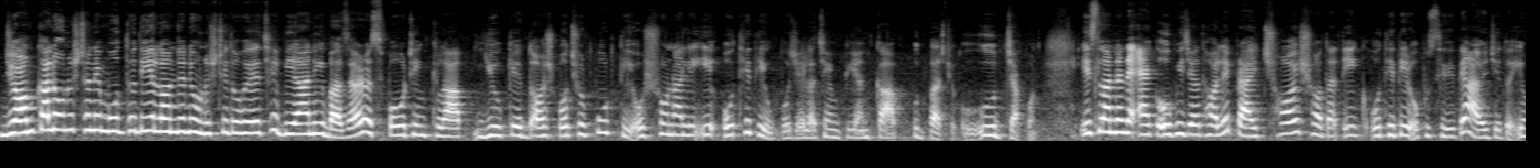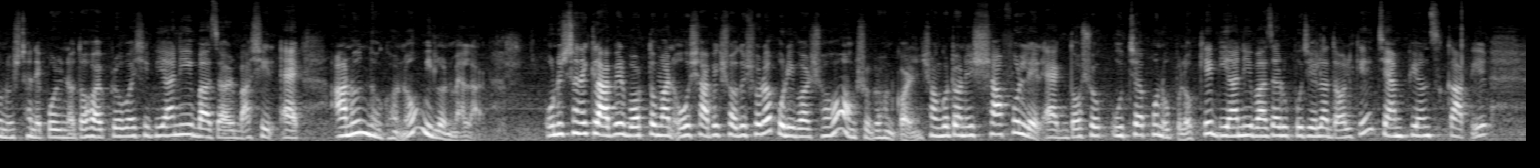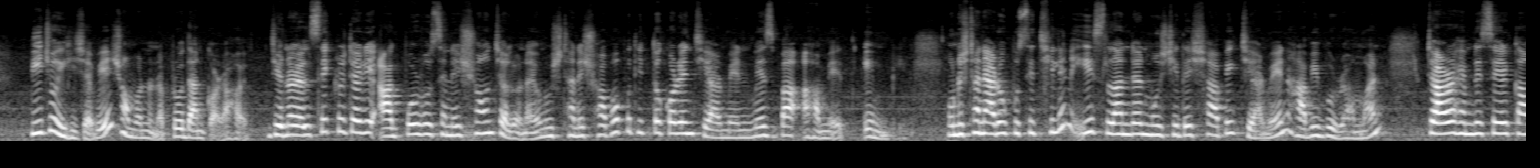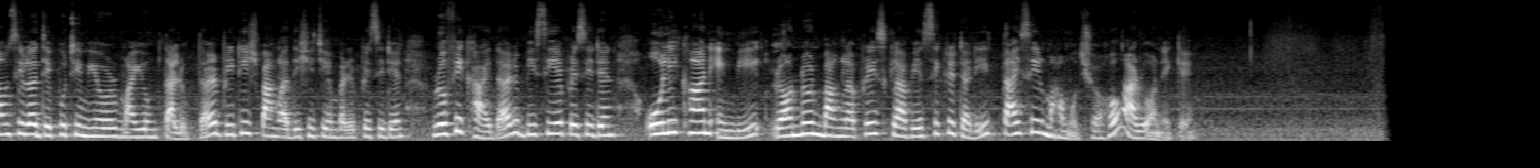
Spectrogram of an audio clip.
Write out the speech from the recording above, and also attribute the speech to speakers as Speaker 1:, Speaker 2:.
Speaker 1: জমকালো অনুষ্ঠানের মধ্য দিয়ে লন্ডনে অনুষ্ঠিত হয়েছে বিয়ানী বাজার স্পোর্টিং ক্লাব ইউকে দশ বছর পূর্তি ও সোনালী ই অতিথি উপজেলা চ্যাম্পিয়ন কাপ উদযাপন। ইস্ট লন্ডনে এক অভিজাত হলে প্রায় ছয় শতাধিক অতিথির উপস্থিতিতে আয়োজিত এই অনুষ্ঠানে পরিণত হয় প্রবাসী বিয়ানী বাজারবাসীর এক আনন্দঘন মিলন মেলার অনুষ্ঠানে ক্লাবের বর্তমান ও সাবেক সদস্যরা পরিবার সহ অংশগ্রহণ করেন। সংগঠনের সাফল্যের এক দশক উদযাপন উপলক্ষে বিয়ানীবাজার উপজেলা দলকে চ্যাম্পিয়ন্স কাপের বিজয়ী হিসাবে সম্মাননা প্রদান করা হয়। জেনারেল সেক্রেটারি আকবর হোসেনের সঞ্চালনায় অনুষ্ঠানে সভাপতিত্ব করেন চেয়ারম্যান মেজবা আহমেদ এমবি অনুষ্ঠানে আরও উপস্থিত ছিলেন ইস্ট লন্ডন মসজিদের সাবেক chairman Habibur Rahman Tower হ্যামলেসের councillor deputy mayor Mayum Talukdar British Bangladeshi চেম্বারের president Rafiq Haidar BCA president Oli Khan MB London Bangla press ক্লাবের সেক্রেটারি তাইসির মাহমুদ সহ আরও অনেকে।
